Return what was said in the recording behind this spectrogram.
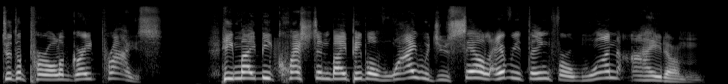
to the pearl of great price. He might be questioned by people why would you sell everything for one item?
